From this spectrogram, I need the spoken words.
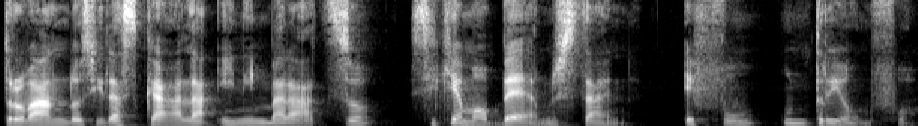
Trovandosi la scala in imbarazzo, si chiamò Bernstein e fu un trionfo.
